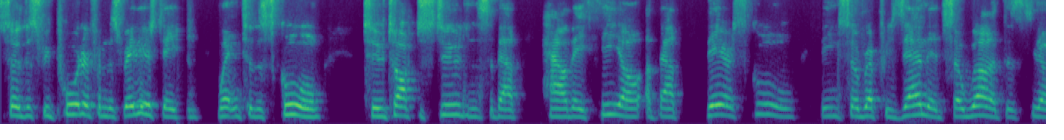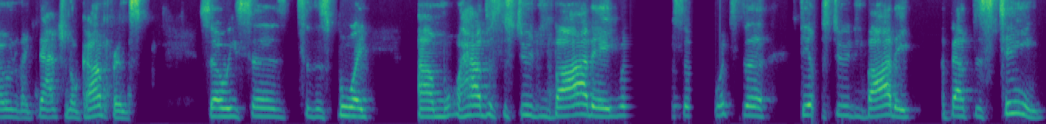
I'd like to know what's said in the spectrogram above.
So this reporter from this radio station went into the school to talk to students about how they feel about their school being so represented so well at this, you know, like national conference. So he says to this boy, um, how does the student body, what's the, what's the student body about this team?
